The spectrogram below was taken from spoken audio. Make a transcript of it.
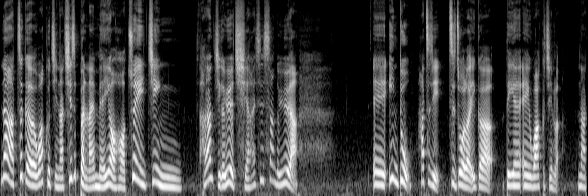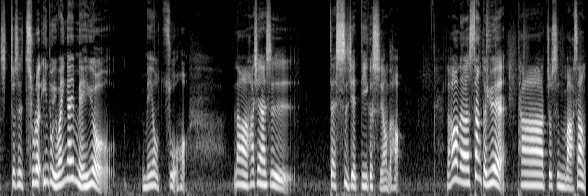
那这个挖克金呢，其实本来没有哈，最近好像几个月前还是上个月啊，诶，印度他自己制作了一个 DNA 挖克金了，那就是除了印度以外，应该没有没有做哈。那他现在是在世界第一个使用的哈。然后呢，上个月他就是马上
